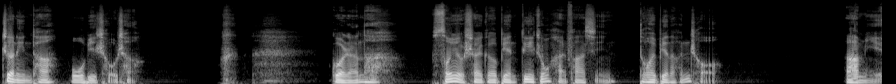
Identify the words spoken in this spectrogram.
这令他无比惆怅。果然呐，所有帅哥变地中海发型都会变得很丑。阿米，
